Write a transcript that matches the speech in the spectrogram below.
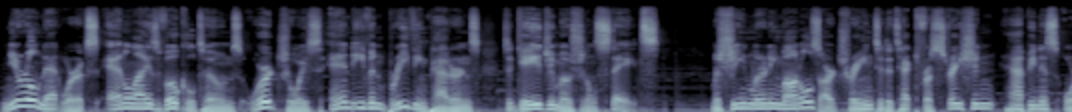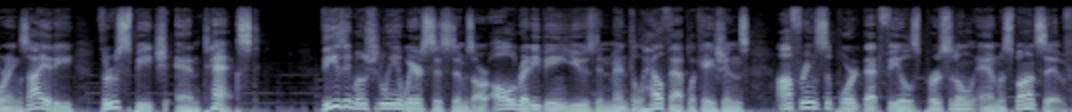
Neural networks analyze vocal tones, word choice, and even breathing patterns to gauge emotional states. Machine learning models are trained to detect frustration, happiness, or anxiety through speech and text. These emotionally aware systems are already being used in mental health applications, offering support that feels personal and responsive.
